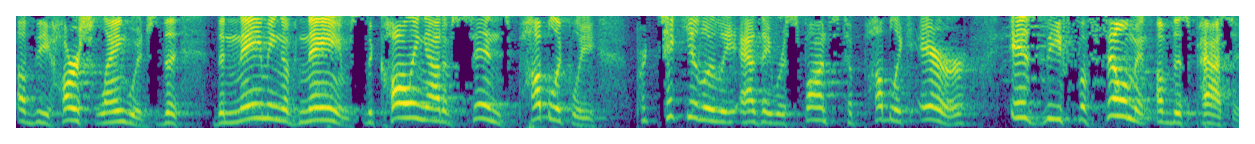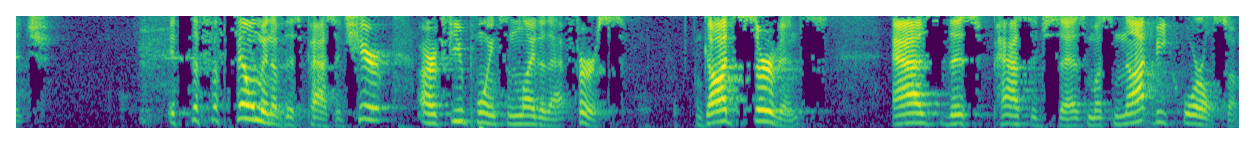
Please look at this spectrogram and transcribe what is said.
of the harsh language, the, the naming of names, the calling out of sins publicly, particularly as a response to public error, is the fulfillment of this passage. It's the fulfillment of this passage. Here are a few points in light of that. First, God's servants, as this passage says, must not be quarrelsome.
